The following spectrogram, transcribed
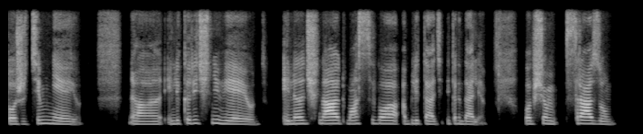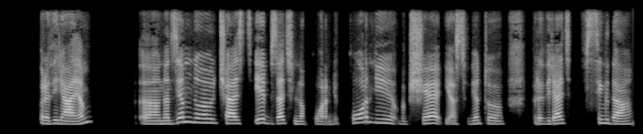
тоже темнеют, или коричневеют, или начинают массово облетать и так далее. В общем, сразу проверяем э, надземную часть и обязательно корни. Корни вообще я советую проверять всегда,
